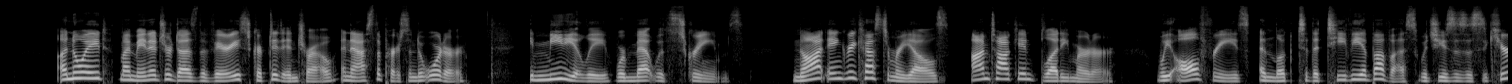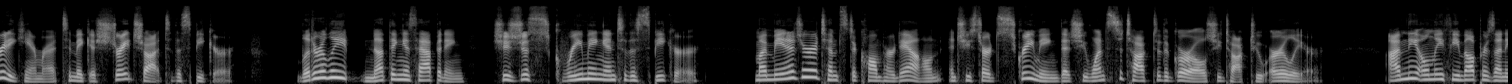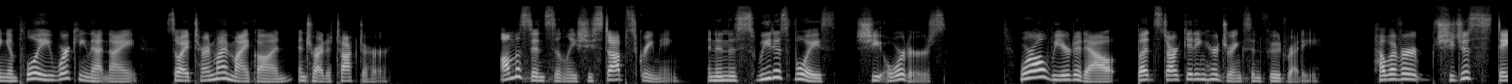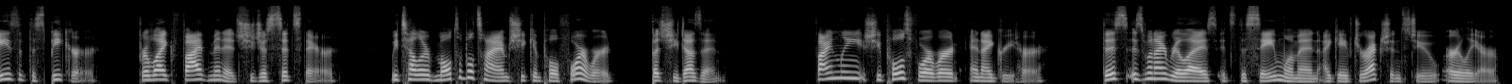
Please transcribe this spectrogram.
Annoyed, my manager does the very scripted intro and asks the person to order. Immediately, we're met with screams. Not angry customer yells, I'm talking bloody murder. We all freeze and look to the TV above us, which uses a security camera to make a straight shot to the speaker. Literally, nothing is happening. She's just screaming into the speaker. My manager attempts to calm her down, and she starts screaming that she wants to talk to the girl she talked to earlier. I'm the only female presenting employee working that night, so I turn my mic on and try to talk to her. Almost instantly, she stops screaming, and in the sweetest voice, she orders. We're all weirded out, but start getting her drinks and food ready. However, she just stays at the speaker. For like five minutes, she just sits there. We tell her multiple times she can pull forward, but she doesn't. Finally, she pulls forward, and I greet her. This is when I realize it's the same woman I gave directions to earlier.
